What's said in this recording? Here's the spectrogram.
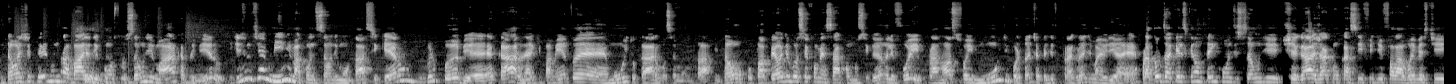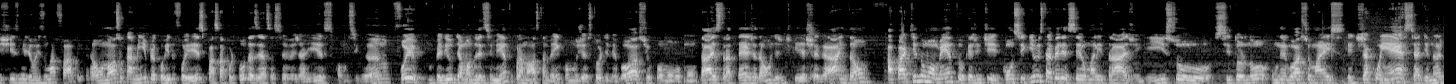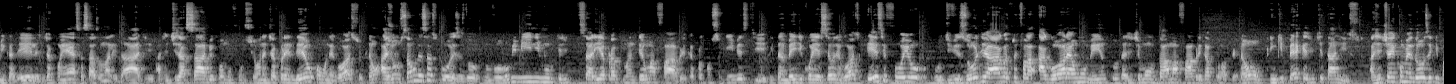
Então a gente fez um trabalho de construção de marca primeiro e que a gente não tinha a mínima condição de montar sequer um brew pub. É, é caro, né? Equipamento é muito caro você montar. Então o papel de você começar como cigano, ele foi, para nós, foi muito importante. Acredito que para a grande maioria é. Para todos aqueles que não têm condição de chegar já com o cacife de falar, vou investir X milhões numa fábrica. Então o nosso caminho percorrido foi esse, passar por todas essas cervejarias como cigano. Foi um período de amadurecimento para nós também, como gestor de negócio, como montar a estratégia da onde a gente queria chegar. Então, a partir do momento que a gente conseguiu estabelecer uma litragem e isso se tornou um negócio mais que a gente já conhece a dinâmica dele, a gente já conhece a sazonalidade, a gente já sabe como funciona, a gente aprendeu como negócio. Então, a junção dessas coisas, do, do volume mínimo que a gente precisaria para manter uma fábrica, para conseguir investir e também de conhecer o negócio, esse foi o, o divisor de água para falar agora é o momento da gente montar uma fábrica própria. Então, em que pé que a gente está nisso? A gente já encomendou os equipamentos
